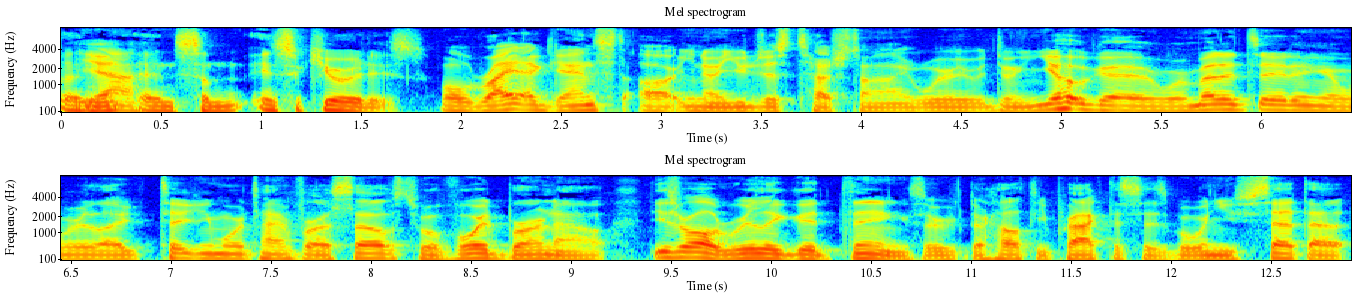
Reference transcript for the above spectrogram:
and, Yeah. and some insecurities. Well, right against our, you know, you just touched on like we're doing yoga, we're meditating, and we're like taking more time for ourselves to avoid burnout. These are all really good things. They're, they're healthy practices. But when you said that,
